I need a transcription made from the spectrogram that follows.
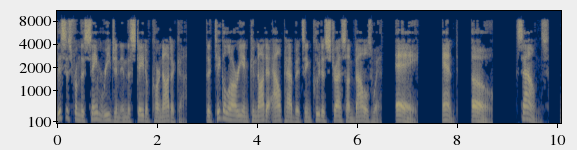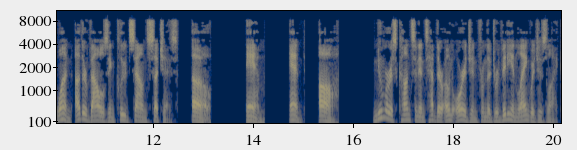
This is from the same region in the state of Karnataka. The Tigalari and Kannada alphabets include a stress on vowels with a and o sounds. 1 Other vowels include sounds such as o am, and ah. Numerous consonants have their own origin from the Dravidian languages like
